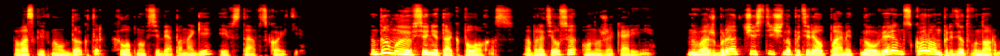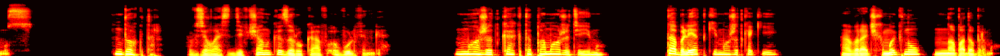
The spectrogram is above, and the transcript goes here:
— воскликнул доктор, хлопнув себя по ноге и встав с койки. «Думаю, все не так плохо-с», — обратился он уже к Арине. «Ваш брат частично потерял память, но уверен, скоро он придет в нормус». «Доктор», — взялась девчонка за рукав Вульфинга. «Может, как-то поможете ему? Таблетки, может, какие?» А врач хмыкнул, но по-доброму.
